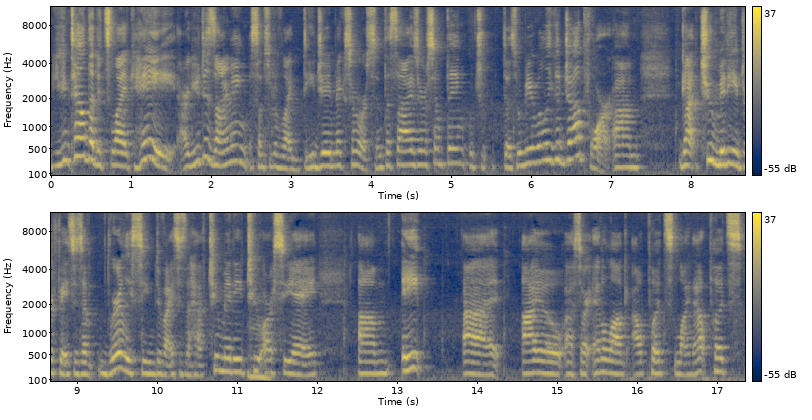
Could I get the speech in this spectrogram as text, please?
you can tell that it's like, hey, are you designing some sort of like DJ mixer or synthesizer or something? Which this would be a really good job for. Um, got two MIDI interfaces. I've rarely seen devices that have two MIDI, 2 mm. RCA, um, eight uh, IO, uh, sorry, analog outputs, line outputs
